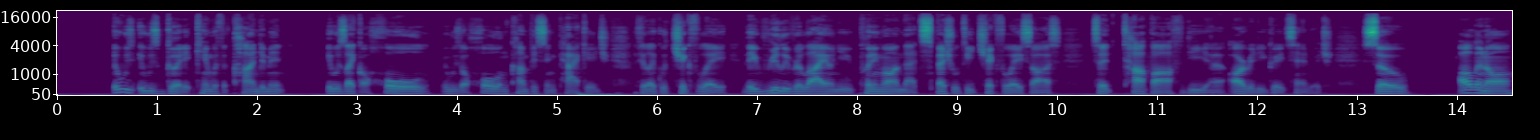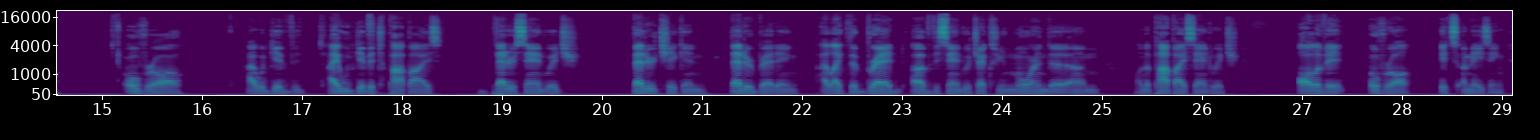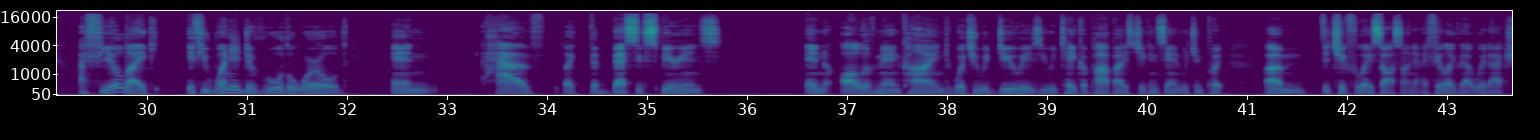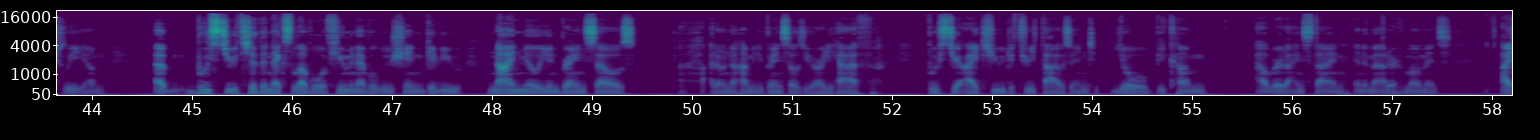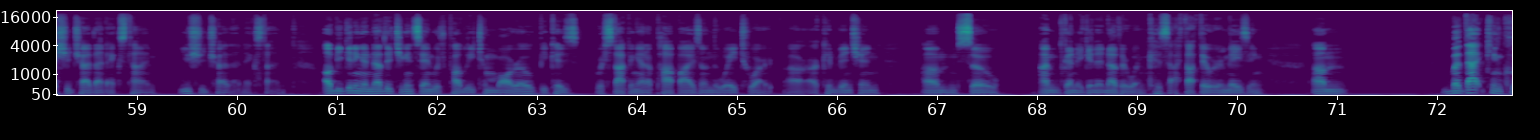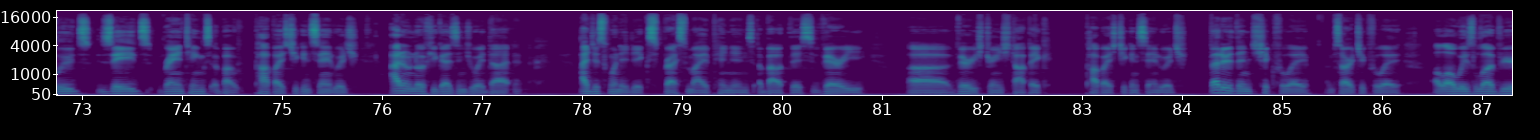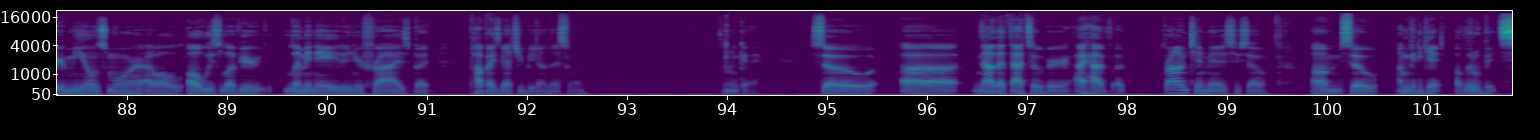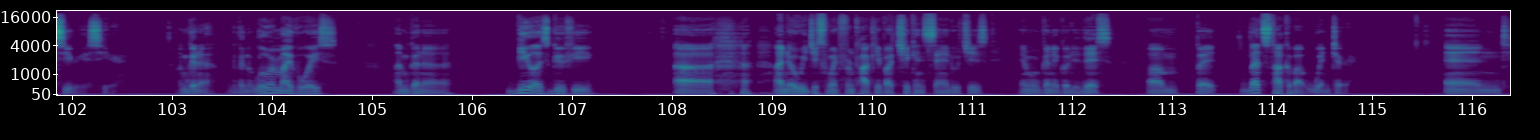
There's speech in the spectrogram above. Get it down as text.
it was it was good. It came with a condiment. It was like a whole it was a whole encompassing package. I feel like with Chick-fil-A, they really rely on you putting on that specialty Chick-fil-A sauce to top off the uh, already great sandwich. So, all in all, overall, I would give the I would give it to Popeyes. Better sandwich, better chicken, better breading. I like the bread of the sandwich actually more in the um on the Popeye sandwich all of it overall it's amazing i feel like if you wanted to rule the world and have like the best experience in all of mankind, what you would do is you would take a Popeyes chicken sandwich and put um, the Chick Fil A sauce on it. I feel like that would actually um, uh, boost you to the next level of human evolution, give you nine million brain cells. I don't know how many brain cells you already have. Boost your IQ to three thousand. You'll become Albert Einstein in a matter of moments. I should try that next time. You should try that next time. I'll be getting another chicken sandwich probably tomorrow because we're stopping at a Popeyes on the way to our our, our convention. Um, so I'm gonna get another one because I thought they were amazing. Um, but that concludes Zaid's rantings about Popeye's chicken sandwich. I don't know if you guys enjoyed that. I just wanted to express my opinions about this very, uh, very strange topic. Popeye's chicken sandwich better than Chick Fil A. I'm sorry, Chick Fil A. I'll always love your meals more. I'll always love your lemonade and your fries, but Popeye's got you beat on this one. Okay, so uh, now that that's over, I have around ten minutes or so. Um, so I'm gonna get a little bit serious here. I'm gonna I'm gonna lower my voice. I'm gonna be less goofy. Uh, I know we just went from talking about chicken sandwiches and we're gonna go to this. Um, but let's talk about winter. And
